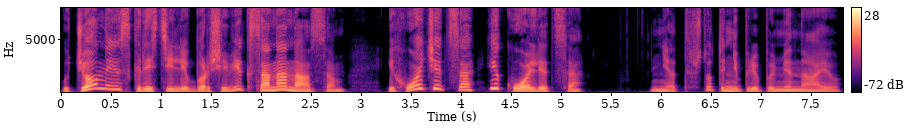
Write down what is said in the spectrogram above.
Ученые скрестили борщевик с ананасом. И хочется, и колется. Нет, что-то не припоминаю.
